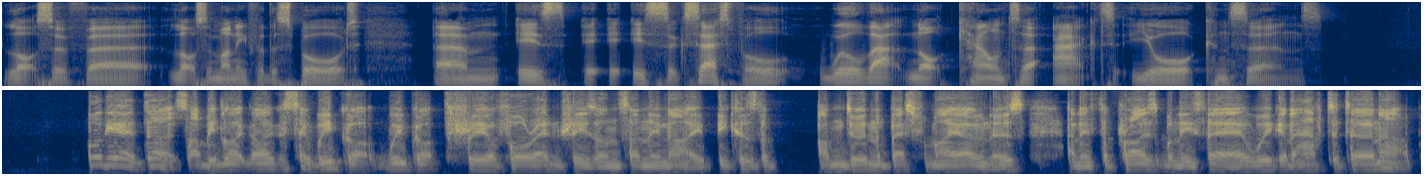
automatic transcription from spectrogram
lots of uh, lots of money for the sport, um, is is successful, will that not counteract your concerns? Well, yeah, it does. I mean, like like I said, we've got we've got three or four entries on Sunday night because the, I'm doing the best for my owners, and if the prize money's there, we're going to have to turn up.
